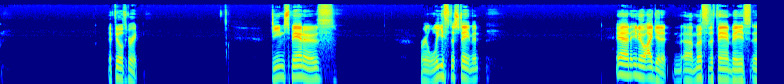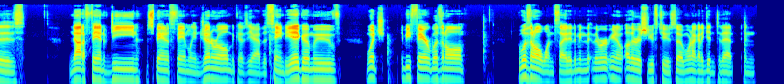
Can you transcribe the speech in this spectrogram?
It feels great. Dean Spanos released a statement and, you know, I get it. Uh, most of the fan base is not a fan of Dean, Spanos family in general, because you have the San Diego move, which, to be fair, wasn't all wasn't all one sided. I mean, there were you know other issues too, so we're not gonna get into that and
